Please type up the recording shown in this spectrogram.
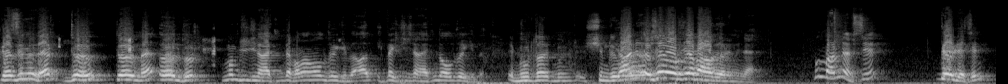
gazını ver, döv, dövme, öldür. Mumcu cinayetinde falan olduğu gibi, İpekçi cinayetinde olduğu gibi. E burada bu- şimdi Yani özel orduya bağlıyorum yine. Bunların hepsi devletin,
